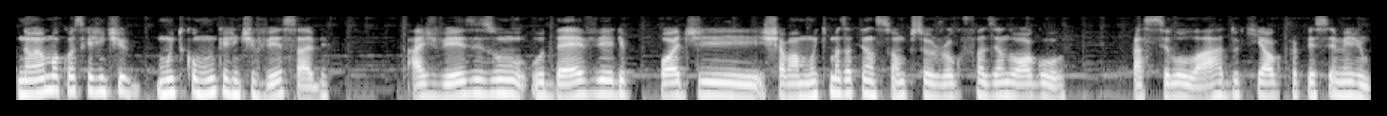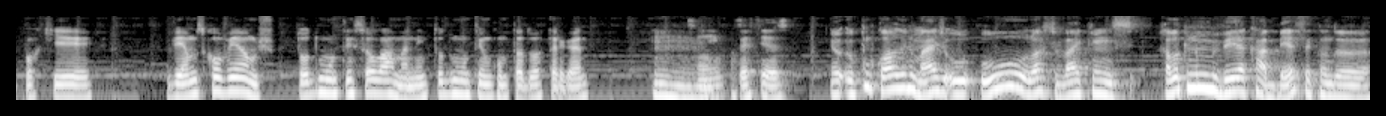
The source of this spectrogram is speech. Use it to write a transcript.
não é uma coisa que a gente. muito comum que a gente vê, sabe? Às vezes o, o dev ele pode chamar muito mais atenção pro seu jogo fazendo algo para celular do que algo para PC mesmo, porque vemos convenhamos, todo mundo tem celular, mas nem todo mundo tem um computador, tá ligado? Uhum. Sim, com certeza. Eu, eu, concordo demais. O, o Lost Vikings acabou que não me veio à cabeça quando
